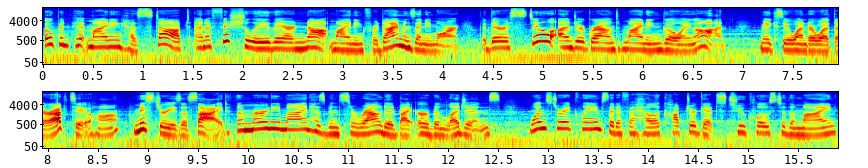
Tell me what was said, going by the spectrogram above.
Open pit mining has stopped and officially they are not mining for diamonds anymore, but there is still underground mining going on. Makes you wonder what they're up to, huh? Mysteries aside, the Mirny mine has been surrounded by urban legends. One story claims that if a helicopter gets too close to the mine,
